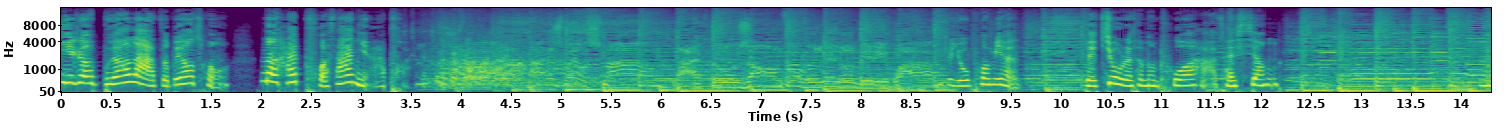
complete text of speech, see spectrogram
你这不要辣子，不要葱，那还泼啥呢？泼！”这油泼面得就着他们泼哈才香。嗯，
